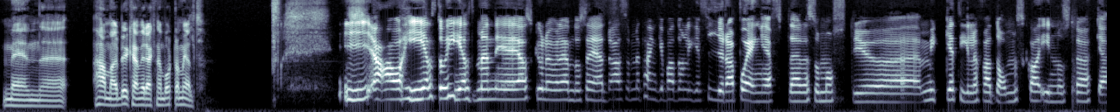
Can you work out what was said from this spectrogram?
Men eh, Hammarby, kan vi räkna bort dem helt? Ja, helt och helt, men eh, jag skulle väl ändå säga, alltså med tanke på att de ligger fyra poäng efter så måste ju eh, mycket till för att de ska in och stöka.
